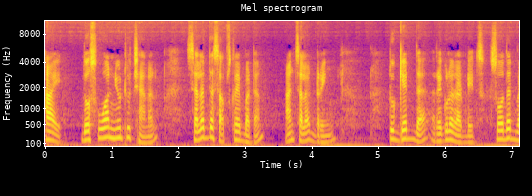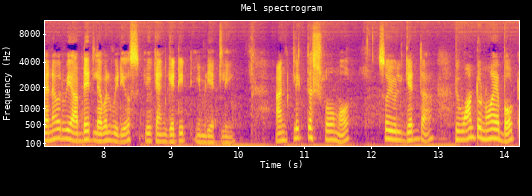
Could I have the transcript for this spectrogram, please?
Hi, those who are new to channel, select the subscribe button and select ring to get the regular updates so that whenever we update level videos you can get it immediately. And click the slow mode so you will get the if you want to know about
